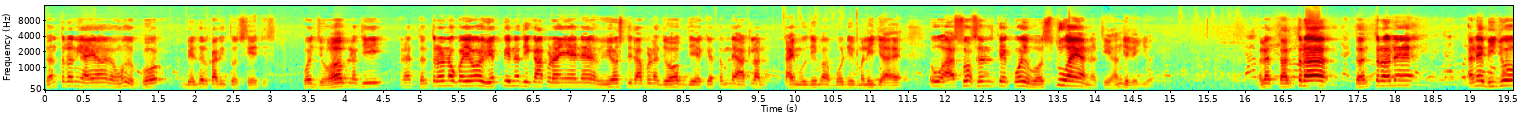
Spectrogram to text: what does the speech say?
તંત્રની આયા, હું ઘોર બેદરકારી તો છે જ. કોઈ જવાબ નથી. અને તંત્રનો કોઈ એવો વ્યક્તિ નથી કે આપણે અહીંયા એને વ્યવસ્થિત આપણે જવાબ દઈએ કે તમને આટલા ટાઈમ સુધીમાં બોડી મળી જાય એવું આશ્વાસન કે કોઈ વસ્તુ અહીંયા નથી. સમજી ગયો એટલે તંત્ર, તંત્રને અને બીજું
